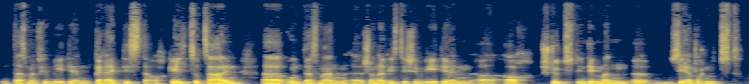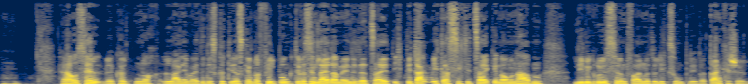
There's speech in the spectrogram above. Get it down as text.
dass man für Medien bereit ist, da auch Geld zu zahlen äh, und dass man äh, journalistische Medien äh, auch stützt, indem man äh, sie einfach nutzt. Herr Haushell, wir könnten noch lange weiter diskutieren. Es gäbe noch viele Punkte. Wir sind leider am Ende der Zeit. Ich bedanke mich, dass Sie sich die Zeit genommen haben. Liebe Grüße und vor allem natürlich gesund bleiben. Dankeschön.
